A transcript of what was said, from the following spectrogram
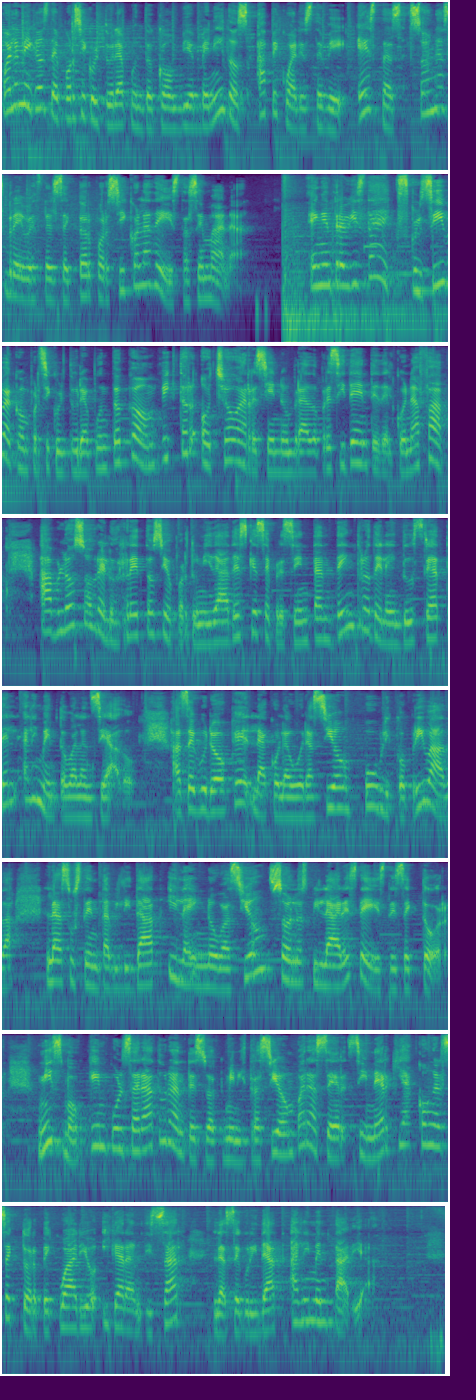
Hola amigos de porcicultura.com, bienvenidos a Pecuarios TV. Estas son las breves del sector porcícola de esta semana. En entrevista exclusiva con porcicultura.com, Víctor Ochoa, recién nombrado presidente del CONAFAP, habló sobre los retos y oportunidades que se presentan dentro de la industria del alimento balanceado. Aseguró que la colaboración público-privada, la sustentabilidad y la innovación son los pilares de este sector, mismo que impulsará durante su administración para hacer sinergia con el sector pecuario y garantizar la seguridad alimentaria.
